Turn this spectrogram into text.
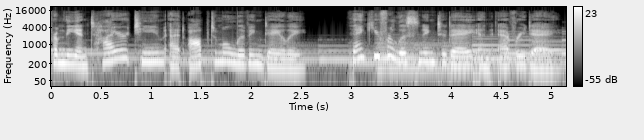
From the entire team at Optimal Living Daily, thank you for listening today and every day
